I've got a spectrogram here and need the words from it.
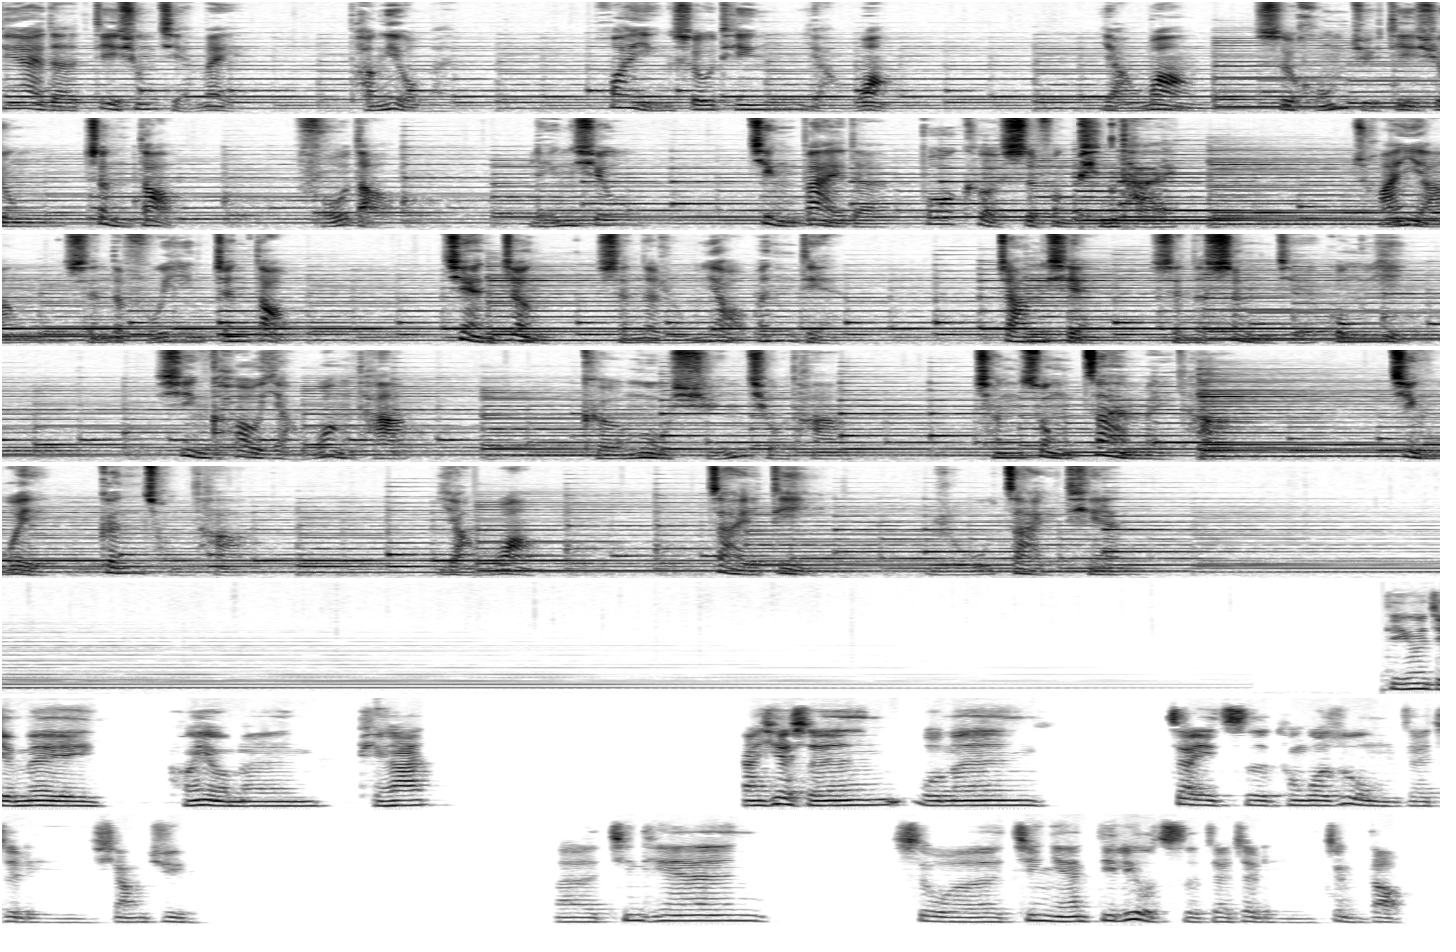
亲爱的弟兄姐妹、朋友们，欢迎收听《仰望》。仰望是红举弟兄正道、辅导、灵修、敬拜的播客侍奉平台，传扬神的福音真道，见证神的荣耀恩典，彰显神的圣洁公义。信靠仰望他，渴慕寻求他，称颂赞美他，敬畏跟从他，仰望在地如在天。弟兄姐妹、朋友们平安！感谢神，我们再一次通过 Zoom 在这里相聚。呃，今天是我今年第六次在这里正道。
